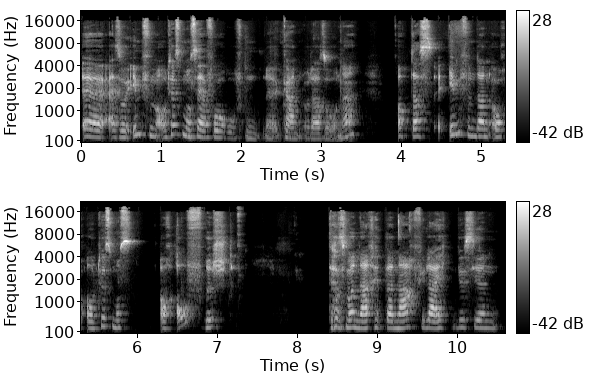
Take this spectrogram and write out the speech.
äh, also Impfen Autismus hervorrufen äh, kann oder so, ne? Ob das Impfen dann auch Autismus auch auffrischt, dass man nach, danach vielleicht ein bisschen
